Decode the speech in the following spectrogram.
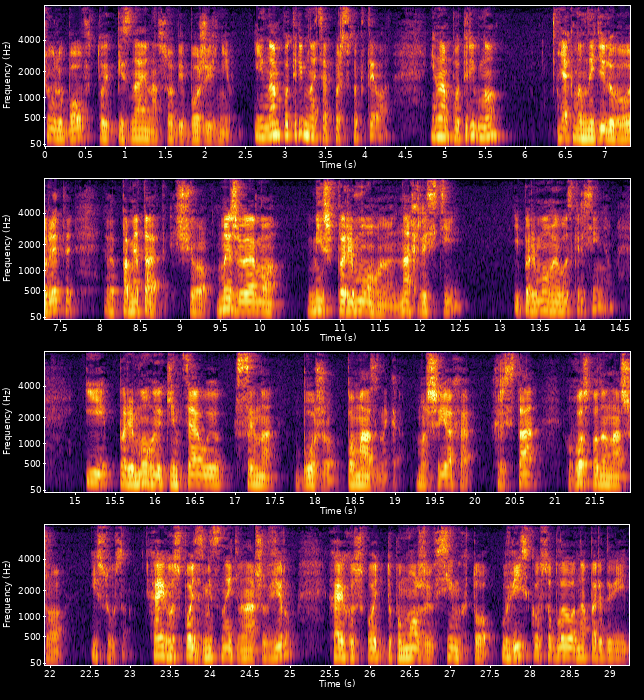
цю любов, той пізнає на собі Божий гнів. І нам потрібна ця перспектива. І нам потрібно, як ми в неділю говорити, е, пам'ятати, що ми живемо між перемогою на Христі і перемогою Воскресінням, і перемогою кінцевою Сина Божого, помазника, Машіаха Христа, Господа нашого Ісуса. Хай Господь зміцнить в нашу віру, хай Господь допоможе всім, хто у війську, особливо на передовій.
